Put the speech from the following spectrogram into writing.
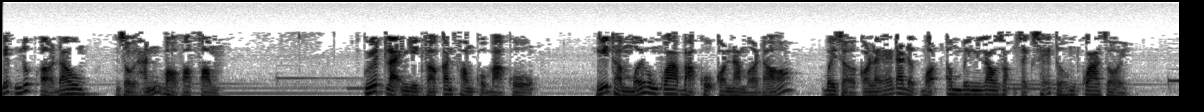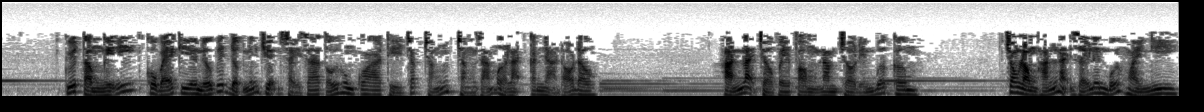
bếp núc ở đâu, rồi hắn bỏ vào phòng. Quyết lại nhìn vào căn phòng của bà cụ, nghĩ thầm mới hôm qua bà cụ còn nằm ở đó, bây giờ có lẽ đã được bọn âm binh lau dọn sạch sẽ từ hôm qua rồi. Quyết tầm nghĩ cô bé kia nếu biết được những chuyện xảy ra tối hôm qua thì chắc chắn chẳng dám ở lại căn nhà đó đâu. Hắn lại trở về phòng nằm chờ đến bữa cơm. Trong lòng hắn lại dấy lên mối hoài nghi,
